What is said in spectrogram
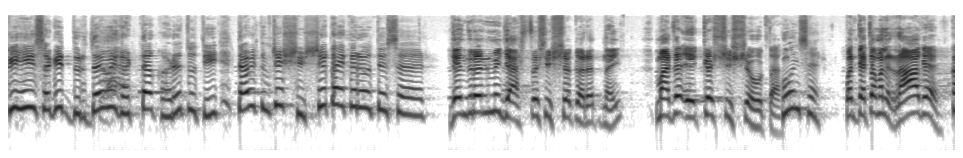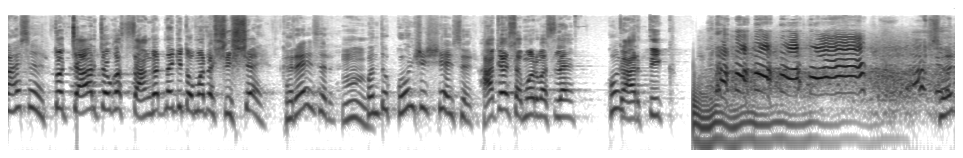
की ही सगळी दुर्दैवी घटना घडत होती. त्यावेळी तुमचे शिष्य काय करत होते सर? जनरल मी जास्त शिष्य करत नाही. माझा एकच शिष्य होता. कोण सर? पण त्याचा मला राग आहे. काय सर? तो चार चौकात सांगत नाही की तो माझा शिष्य आहे. खरं आहे सर. पण तो कोण शिष्य आहे सर? हा काय समोर बसलाय? कार्तिक. सर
